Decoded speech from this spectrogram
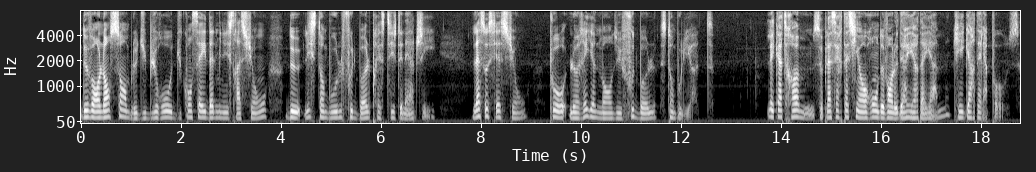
devant l'ensemble du bureau du conseil d'administration de l'Istanbul Football Prestige Energy, l'association pour le rayonnement du football stambouliote. Les quatre hommes se placèrent assis en rond devant le derrière d'Ayam, qui gardait la pose.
